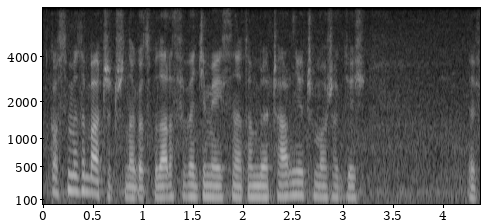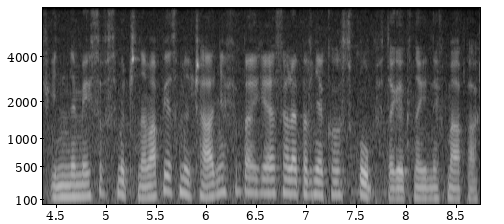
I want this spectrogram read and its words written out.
Tylko w sumie zobaczę, czy na gospodarstwie będzie miejsce na tą mleczarnię, czy może gdzieś w innym miejscu. W sumie, czy na mapie jest mleczarnia? Chyba jest, ale pewnie jako skup, tak jak na innych mapach.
